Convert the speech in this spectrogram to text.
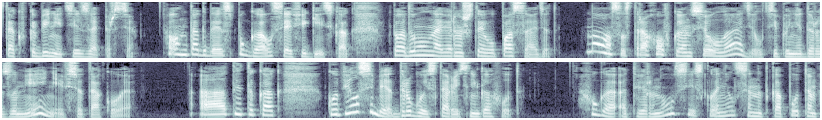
так в кабинете и заперся. Он тогда испугался, офигеть как. Подумал, наверное, что его посадят. Но со страховкой он все уладил, типа недоразумение и все такое. А ты-то как, купил себе другой старый снегоход?» Хуга отвернулся и склонился над капотом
